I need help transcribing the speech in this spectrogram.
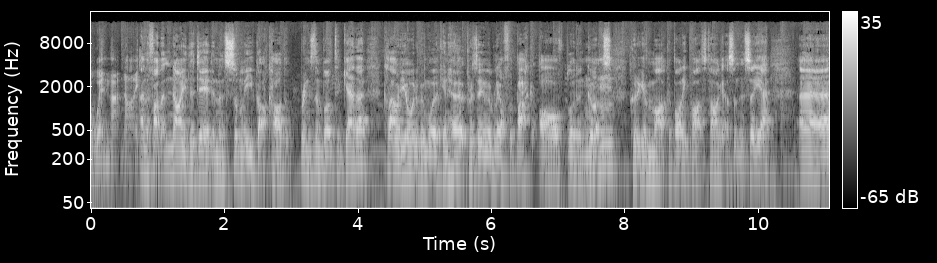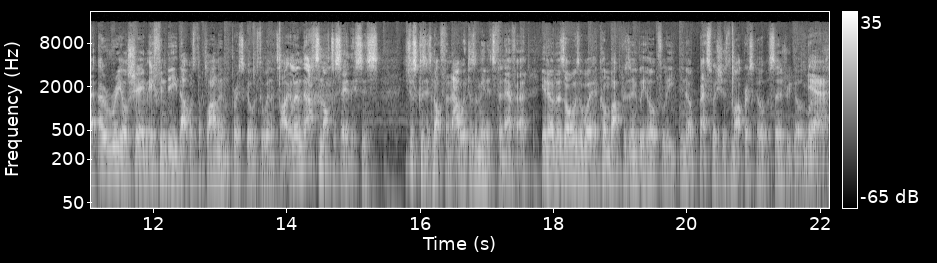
to win that night. And the fact that neither did, and then suddenly you've got a card that brings them both together. Claudio would have been working hurt, presumably off the back of Blood and Guts. Mm-hmm. Could have given Mark a body parts target or something. So yeah, uh, a real shame if indeed that was the plan and Briscoe was to win the title. And that's not to say this is. Just because it's not for now, it doesn't mean it's for never. You know, there's always a way to come back. Presumably, hopefully, you know, best wishes to Mark Briscoe. Hope the surgery goes well. Yeah.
